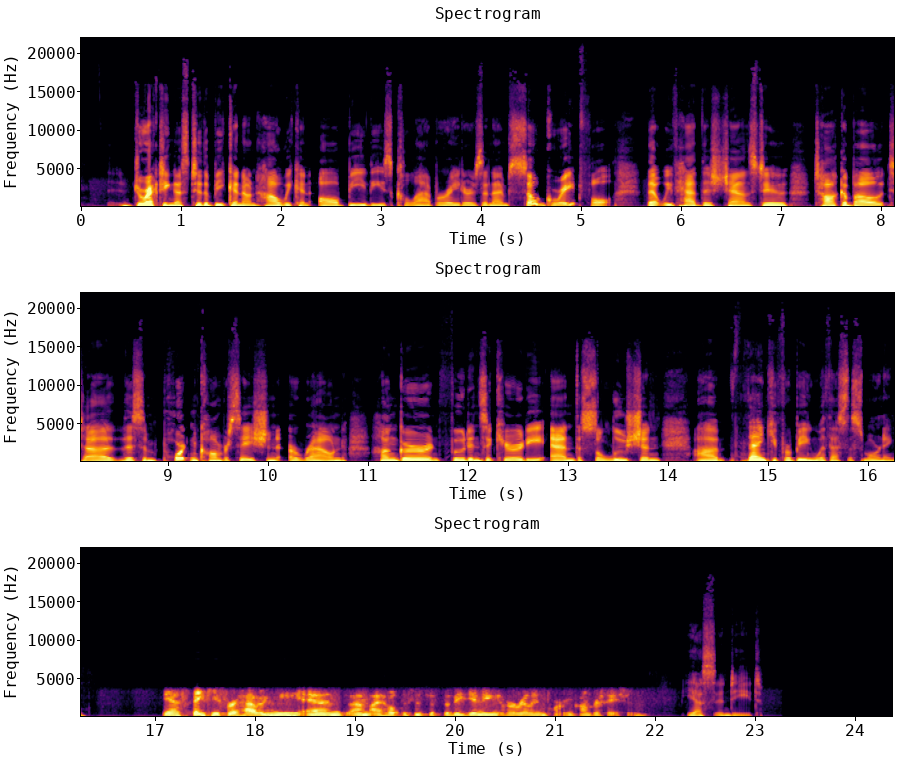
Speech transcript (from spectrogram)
directing us to the beacon on how we can all be these collaborators. And I'm so grateful that we've had this chance to talk about uh, this important conversation around hunger and food insecurity and the solution. Uh, thank you for being with us this morning. Yes, thank you for having me. And um, I hope this is just the beginning of a really important conversation. Yes, indeed.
